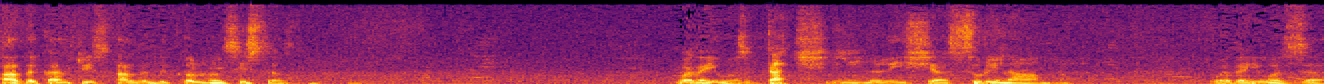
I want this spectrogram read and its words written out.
other countries under the colonial system. Whether it was Dutch in Indonesia, Suriname, whether it was uh,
